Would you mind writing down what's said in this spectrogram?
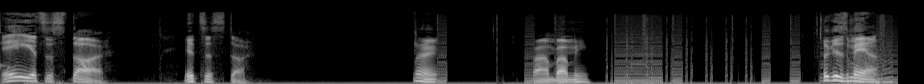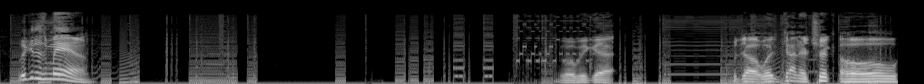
Hey, it's a star. It's a star. All right. Fine by me. Look at this man. Look at this man. What we got? What, y'all, what kind of trick? Oh,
